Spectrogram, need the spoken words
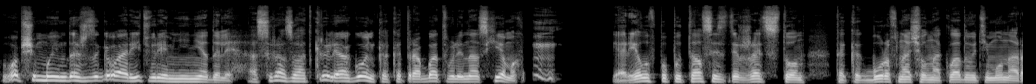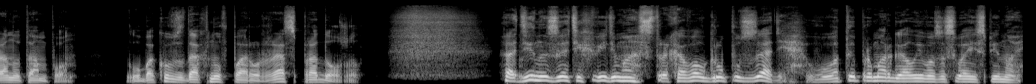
В общем, мы им даже заговорить времени не дали, а сразу открыли огонь, как отрабатывали на схемах. Горелов попытался сдержать стон, так как Буров начал накладывать ему на рану тампон. Глубоко вздохнув пару раз, продолжил. «Один из этих, видимо, страховал группу сзади, вот и проморгал его за своей спиной.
